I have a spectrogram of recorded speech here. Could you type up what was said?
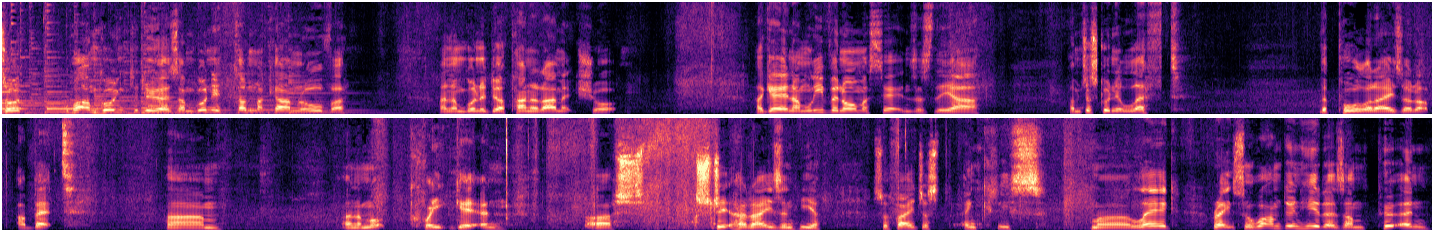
So what I'm going to do is I'm going to turn my camera over and I'm going to do a panoramic shot Again, I'm leaving all my settings as they are. I'm just going to lift the polarizer up a bit. Um, and I'm not quite getting a straight horizon here. So if I just increase my leg. Right, so what I'm doing here is I'm putting,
